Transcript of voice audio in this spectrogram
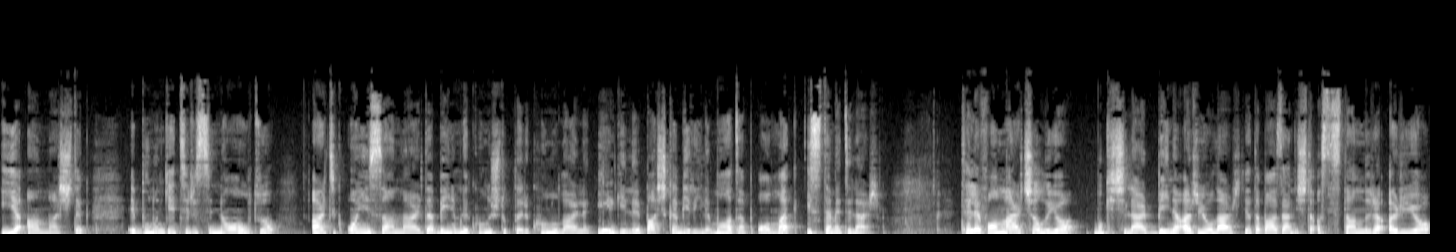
iyi anlaştık. E, bunun getirisi ne oldu? Artık o insanlar da benimle konuştukları konularla ilgili başka biriyle muhatap olmak istemediler. Telefonlar çalıyor. Bu kişiler beni arıyorlar ya da bazen işte asistanları arıyor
